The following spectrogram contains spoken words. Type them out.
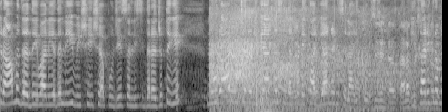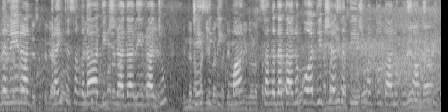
ಗ್ರಾಮದ ದೇವಾಲಯದಲ್ಲಿ ವಿಶೇಷ ಪೂಜೆ ಸಲ್ಲಿಸಿದರ ಜೊತೆಗೆ ನೂರಾರು ಜನರಿಗೆ ಅನ್ನ ಸಂದರ್ಪಣೆ ಕಾರ್ಯ ನಡೆಸಲಾಯಿತು. ಈ ಕಾರ್ಯಕ್ರಮದಲ್ಲಿ ರೈತ ಸಂಘದ ಅಧ್ಯಕ್ಷರಾದ ದೇವರಾಜು ಜೆಸಿಪಿ ಕುಮಾರ್ ಸಂಘದ ತಾಲೂಕು ಅಧ್ಯಕ್ಷ ಸತೀಶ್ ಮತ್ತು ತಾಲೂಕು ಸಾಂಸ್ಕೃತಿಕ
